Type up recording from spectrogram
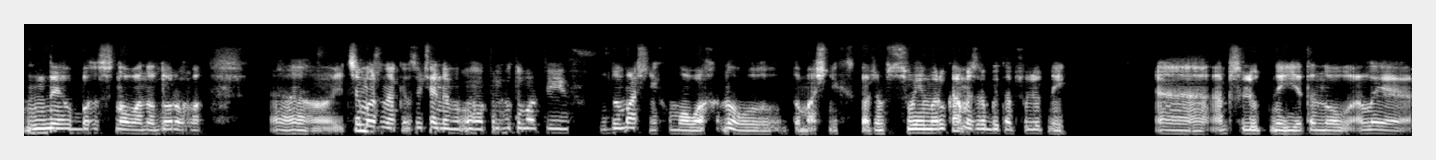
необосновано дорого. Е, Це можна, звичайно, е, приготувати в домашніх умовах, ну, домашніх, скажімо, своїми руками зробити абсолютний, е, абсолютний етанол, але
